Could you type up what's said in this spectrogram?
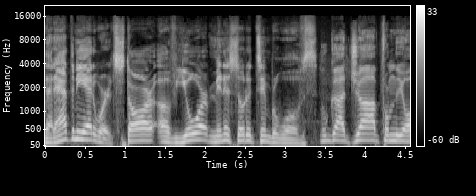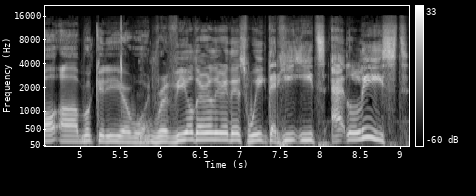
that Anthony Edwards, star of your Minnesota Timberwolves, who got job from the all, uh, Rookie of the Year award, revealed earlier this week that he eats at least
